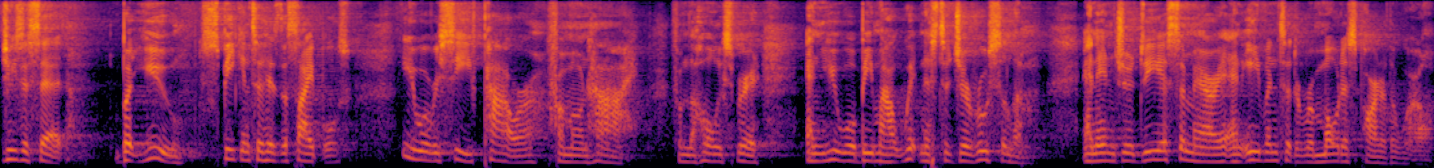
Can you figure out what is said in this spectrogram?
Jesus said, But you, speaking to his disciples, you will receive power from on high, from the Holy Spirit, and you will be my witness to Jerusalem and in Judea, Samaria, and even to the remotest part of the world.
